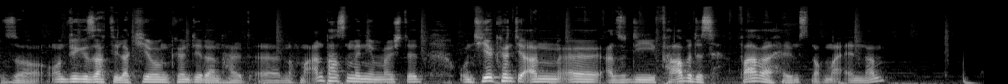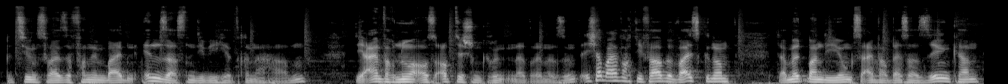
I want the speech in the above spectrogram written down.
So, und wie gesagt, die Lackierung könnt ihr dann halt äh, nochmal anpassen, wenn ihr möchtet. Und hier könnt ihr an, äh, also die Farbe des Fahrerhelms nochmal ändern. Beziehungsweise von den beiden Insassen, die wir hier drin haben. Die einfach nur aus optischen Gründen da drin sind. Ich habe einfach die Farbe weiß genommen, damit man die Jungs einfach besser sehen kann.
